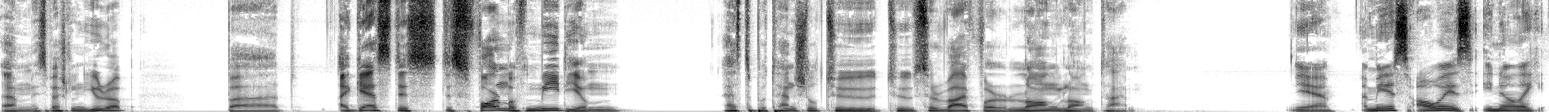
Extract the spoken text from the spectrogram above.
um, especially in Europe. But I guess this this form of medium has the potential to to survive for a long, long time. Yeah. I mean, it's always, you know, like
